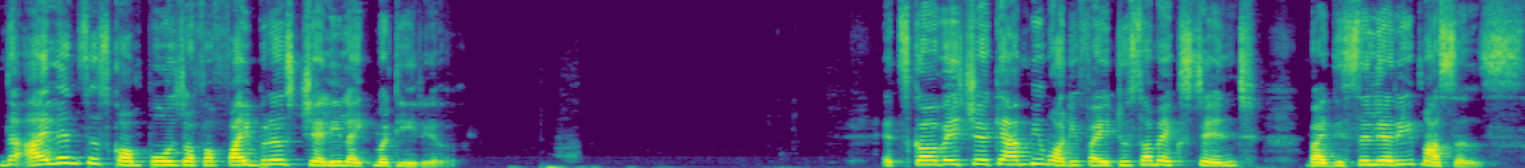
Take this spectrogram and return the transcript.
The eye lens is composed of a fibrous jelly like material. Its curvature can be modified to some extent by the ciliary muscles.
